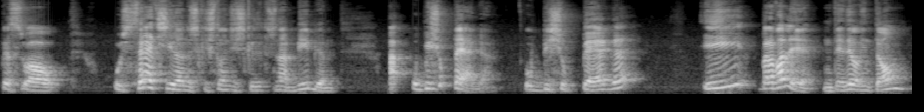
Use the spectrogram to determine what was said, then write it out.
pessoal, os sete anos que estão descritos na Bíblia, o bicho pega. O bicho pega e para valer, entendeu? Então,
